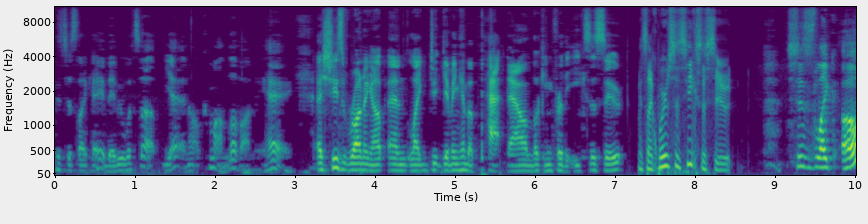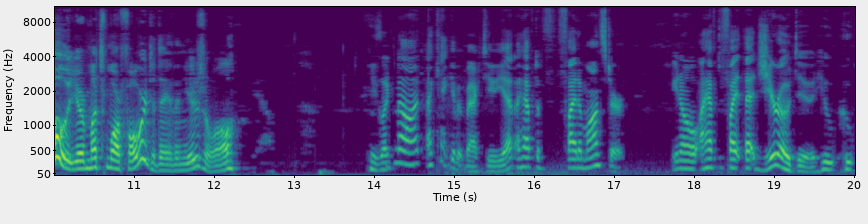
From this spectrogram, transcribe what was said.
It's just like, hey, baby, what's up? Yeah, no, come on, love on me, hey. As she's running up and like do- giving him a pat down, looking for the Ixa suit. It's like, where's this Ixa suit? She's like, "Oh, you're much more forward today than usual." He's like, no, I, I can't give it back to you yet. I have to f- fight a monster. You know, I have to fight that Jiro dude who, who,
